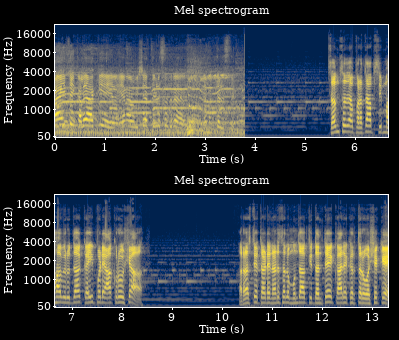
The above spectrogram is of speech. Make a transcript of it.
ಮಾಹಿತಿ ಕಲೆ ಹಾಕಿ ಏನಾದ್ರು ವಿಷಯ ತಿಳಿಸಿದ್ರೆ ನಿಮಗೆ ತಿಳಿಸ್ತೀವಿ ಸಂಸದ ಪ್ರತಾಪ್ ಸಿಂಹ ವಿರುದ್ಧ ಕೈಪಡೆ ಆಕ್ರೋಶ. ರಸ್ತೆ ತಡೆ ನಡೆಸಲು ಮುಂದಾಗ್ತಿದ್ದಂತೆ ಕಾರ್ಯಕರ್ತರು ವಶಕ್ಕೆ.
